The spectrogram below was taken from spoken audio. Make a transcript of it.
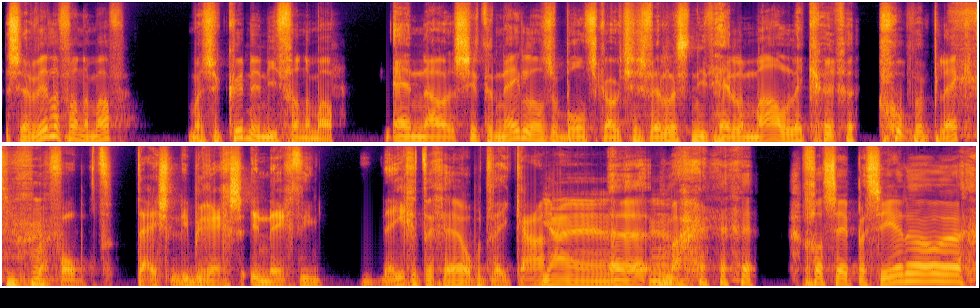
ze willen van hem af, maar ze kunnen niet van hem af. En nou zitten Nederlandse bondscoaches wel eens niet helemaal lekker op hun plek. Bijvoorbeeld Thijs Liebrechts in 1990 hè, op het WK. Ja, ja, ja. Eh, Ja. Maar José Pasero, eh,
